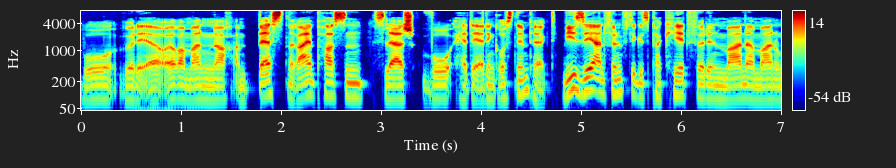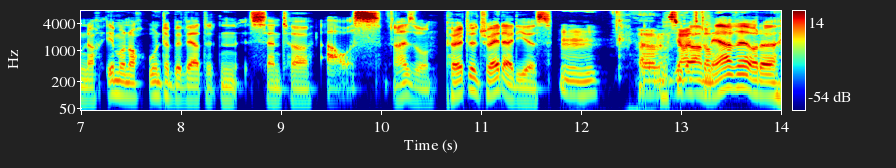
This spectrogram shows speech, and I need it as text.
Wo würde er eurer Meinung nach am besten reinpassen? Slash, wo hätte er den größten Impact? Wie sähe ein vernünftiges Paket für den meiner Meinung nach immer noch unterbewerteten Center aus? Also, Pörtl Trade Ideas. Mhm. Ähm, Hast ja, du da glaub, mehrere oder?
